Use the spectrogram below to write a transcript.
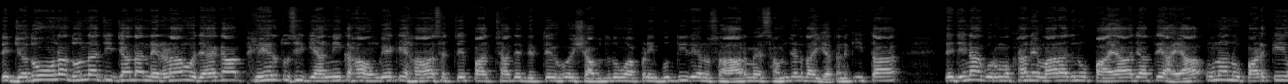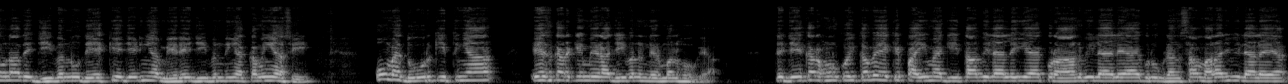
ਤੇ ਜਦੋਂ ਉਹਨਾਂ ਦੋਨਾਂ ਚੀਜ਼ਾਂ ਦਾ ਨਿਰਣਾ ਹੋ ਜਾਏਗਾ, ਫਿਰ ਤੁਸੀਂ ਗਿਆਨੀ ਕਹਾਓਗੇ ਕਿ, ਹਾਂ, ਸੱਚੇ ਪਾਤਸ਼ਾਹ ਦੇ ਦਿੱਤੇ ਹੋਏ ਸ਼ਬਦ ਨੂੰ ਆਪਣੀ ਬੁੱਧੀ ਦੇ ਅਨੁਸਾਰ ਮੈਂ ਸਮਝਣ ਦਾ ਯਤਨ ਕੀਤਾ। ਤੇ ਜਿਨ੍ਹਾਂ ਗੁਰਮੁਖਾਂ ਨੇ ਮਹਾਰਾਜ ਨੂੰ ਪਾਇਆ ਜਾਂ ਧਿਆਇਆ, ਉਹਨਾਂ ਨੂੰ ਪੜ੍ਹ ਕੇ ਉਹਨਾਂ ਦੇ ਜੀਵਨ ਨੂੰ ਦੇਖ ਕੇ ਜਿਹੜੀਆਂ ਮੇਰੇ ਜੀਵਨ ਦੀਆਂ ਕਮੀਆਂ ਸੀ, ਉਹ ਮੈਂ ਦੂਰ ਕੀਤੀਆਂ, ਇਸ ਕਰਕੇ ਮੇਰਾ ਜੀਵਨ ਨਿਰਮਲ ਹੋ ਗਿਆ। ਤੇ ਜੇਕਰ ਹੁਣ ਕੋਈ ਕਵੇ ਕਿ ਭਾਈ ਮੈਂ ਗੀਤਾ ਵੀ ਲੈ ਲਈ ਹੈ, ਕੁਰਾਨ ਵੀ ਲੈ ਲਿਆ ਹੈ, ਗੁਰੂ ਗ੍ਰੰਥ ਸਾਹਿਬ ਮਹਾਰਾਜ ਵੀ ਲੈ ਲਏ ਆ,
